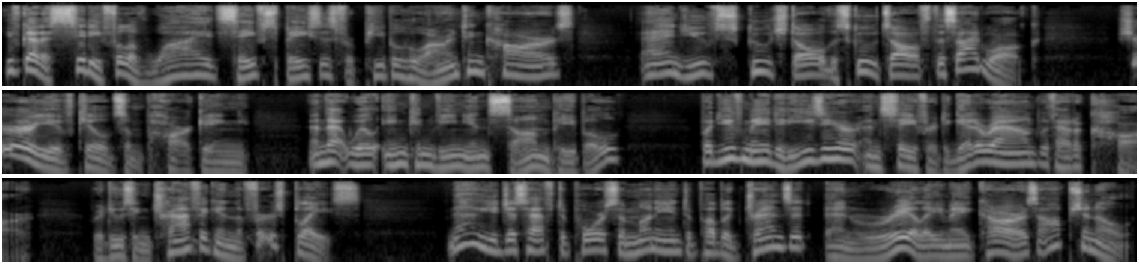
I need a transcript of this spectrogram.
You've got a city full of wide, safe spaces for people who aren't in cars, and you've scooched all the scoots off the sidewalk. Sure, you've killed some parking, and that will inconvenience some people, but you've made it easier and safer to get around without a car, reducing traffic in the first place. Now you just have to pour some money into public transit and really make cars optional.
